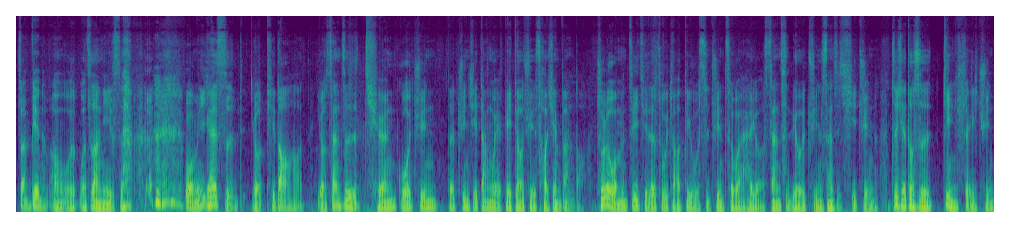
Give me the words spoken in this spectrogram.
转变的吧？哦，我我知道你意思。我们一开始有提到哈，有三支全国军的军级单位被调去朝鲜半岛。除了我们这一集的主角第五十军之外，还有三十六军、三十七军，这些都是晋绥军。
